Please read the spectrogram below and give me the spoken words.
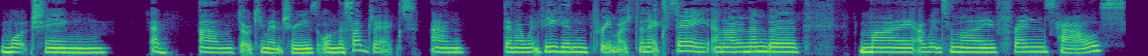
watching a, um, documentaries on the subject. And then I went vegan pretty much the next day. And I remember my, I went to my friend's house,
